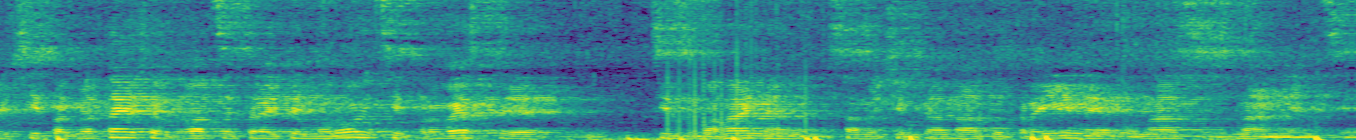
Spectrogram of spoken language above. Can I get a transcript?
ви всі пам'ятаєте, в 23-му році провести ці змагання, саме чемпіонат України у нас в Знам'янці.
